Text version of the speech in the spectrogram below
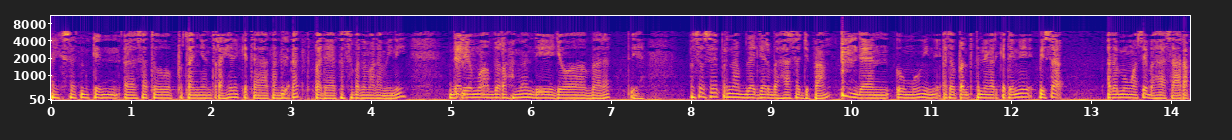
Baik, Ustaz, mungkin uh, satu pertanyaan terakhir kita akan angkat ya. pada kesempatan malam ini dari Ummu Abdurrahman di Jawa Barat. Ya, Ustaz saya pernah belajar bahasa Jepang dan Ummu ini atau pendengar kita ini bisa atau menguasai bahasa Arab.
